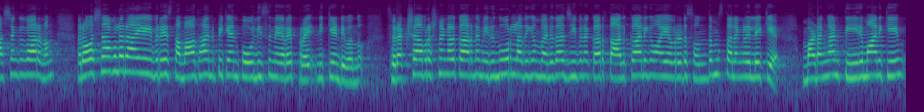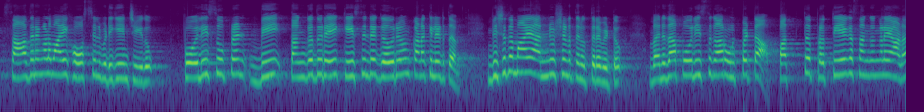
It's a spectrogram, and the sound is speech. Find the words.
ആശങ്ക കാരണം രോഷാകുലരായ ഇവരെ സമാധാനിപ്പിക്കാൻ പോലീസിനേറെ പ്രയത്നിക്കേണ്ടി വന്നു. സുരക്ഷാ പ്രശ്നങ്ങൾ കാരണം ഇരുന്നൂറിലധികം വനിതാ ജീവനക്കാർ താൽക്കാലികമായി അവരുടെ സ്വന്തം സ്ഥലങ്ങളിലേക്ക് മടങ്ങാൻ തീരുമാനിക്കുകയും സാധനങ്ങളുമായി ഹോസ്റ്റൽ വിടുകയും ചെയ്തു. പോലീസ് സൂപ്രണ്ട് ബി തങ്കതുരെ കേസിന്റെ ഗൗരവം കണക്കിലെടുത്ത് വിശദമായ അന്വേഷണത്തിന് ഉത്തരവിട്ടു. വനിതാ പോലീസുകാർ ഉൾപ്പെട്ട പത്ത് പ്രത്യേക സംഘങ്ങളെയാണ്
